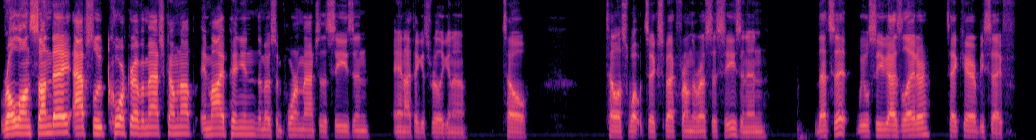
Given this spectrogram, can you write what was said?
roll on Sunday, absolute corker of a match coming up. In my opinion, the most important match of the season. And I think it's really going to tell tell us what to expect from the rest of the season. And that's it. We will see you guys later. Take care. Be safe.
